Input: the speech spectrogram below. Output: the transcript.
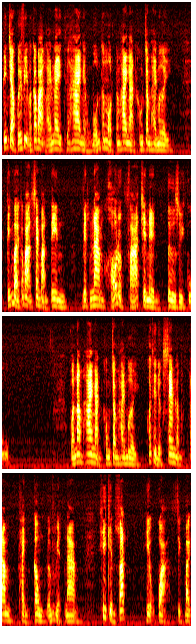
Kính chào quý vị và các bạn ngày hôm nay thứ hai ngày 4 tháng 1 năm 2020. Kính mời các bạn xem bản tin Việt Nam khó đột phá trên nền tư duy cũ. Vào năm 2020 có thể được xem là một năm thành công đối với Việt Nam khi kiểm soát hiệu quả dịch bệnh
